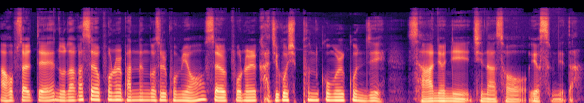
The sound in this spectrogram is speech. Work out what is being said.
9살 때 누나가 셀폰을 받는 것을 보며 셀폰을 가지고 싶은 꿈을 꾼 지 4년이 지나서였습니다.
